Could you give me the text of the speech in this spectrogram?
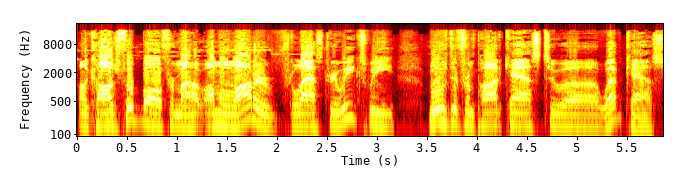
on college football for my alma mater for the last three weeks. We moved it from podcast to uh, webcast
